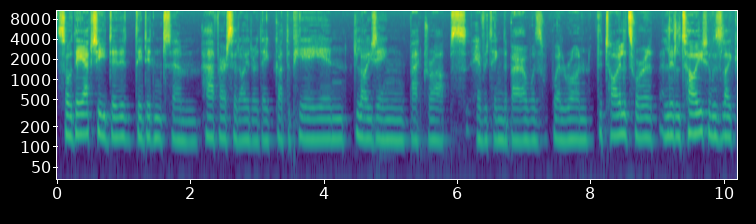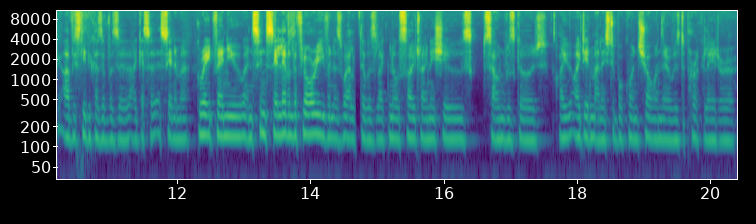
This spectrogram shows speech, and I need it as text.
So they actually did. They didn't um, half-arse it either. They got the PA in, lighting, backdrops, everything. The bar was well run. The toilets were a, a little tight. It was like obviously because it was a, I guess, a, a cinema. Great venue, and since they leveled the floor even as well, there was like no sightline issues. Sound was good. I, I did manage to book one show, and there was the percolator,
